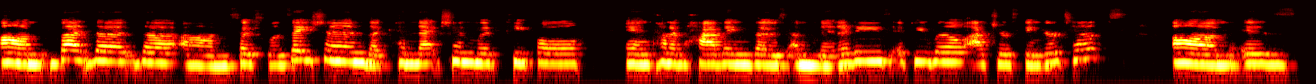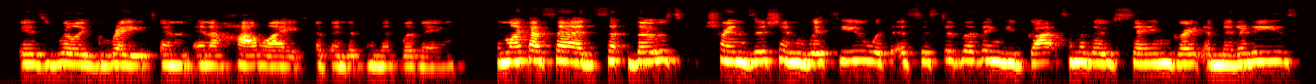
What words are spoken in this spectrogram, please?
um, but the, the um, socialization, the connection with people, and kind of having those amenities, if you will, at your fingertips um, is, is really great and, and a highlight of independent living. And like I said, those transition with you with assisted living. You've got some of those same great amenities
